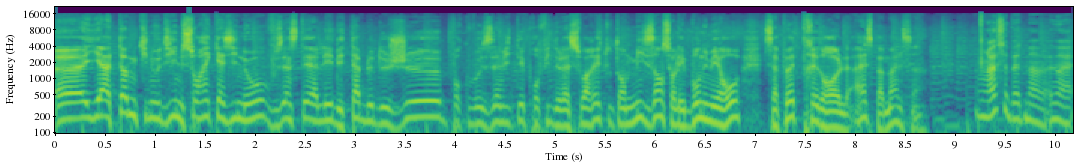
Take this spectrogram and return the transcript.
Euh, Il y a Tom qui nous dit une soirée casino. Vous installez des tables de jeu pour que vos invités profitent de la soirée tout en misant sur les bons numéros. Ça peut être très drôle. Ah, c'est pas mal ça. Ouais, ça peut être ma- ouais,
